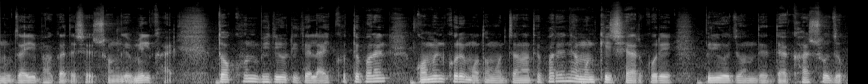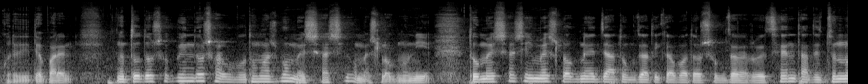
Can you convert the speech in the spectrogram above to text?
অনুযায়ী ভাগাদেশের সঙ্গে মিল খায়। তখন ভিডিওটিতে লাইক করতে পারেন কমেন্ট করে মতামত জানাতে পারেন, এমনকি শেয়ার করে প্রিয়জনদের দেখার সুযোগ করে দিতে পারেন। তো দর্শকবৃন্দ, সর্বপ্রথম আসব মেষ রাশি ও মেষ লগ্ন নিয়ে। তো মেষ রাশি মেষ লগ্নের জাতক জাতিকা বা দর্শক যারা রয়েছেন, তাদের জন্য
